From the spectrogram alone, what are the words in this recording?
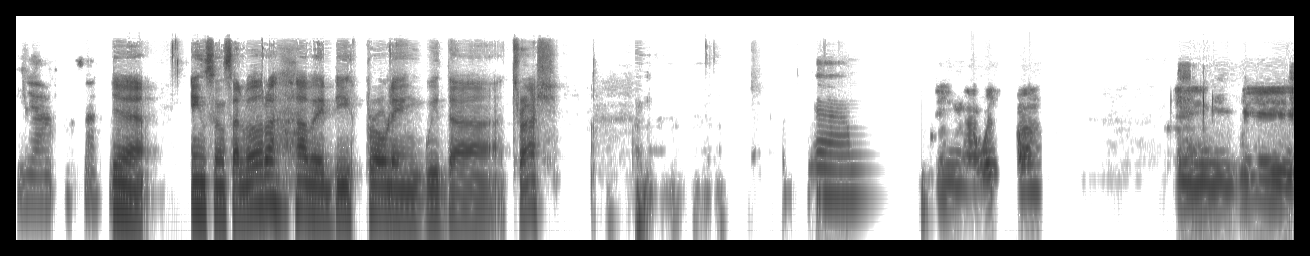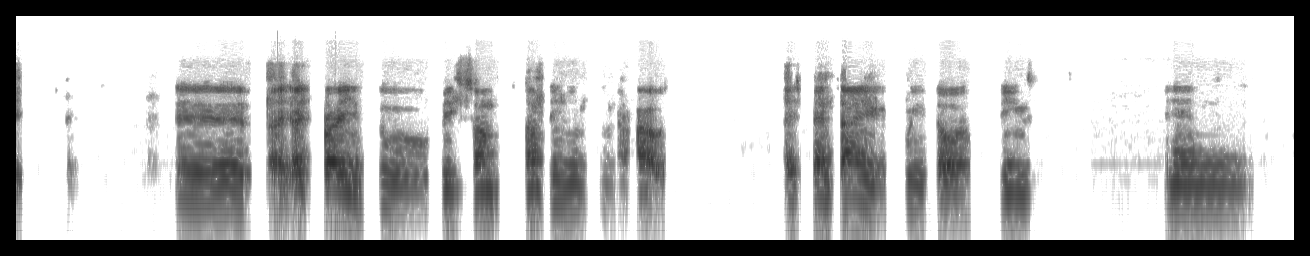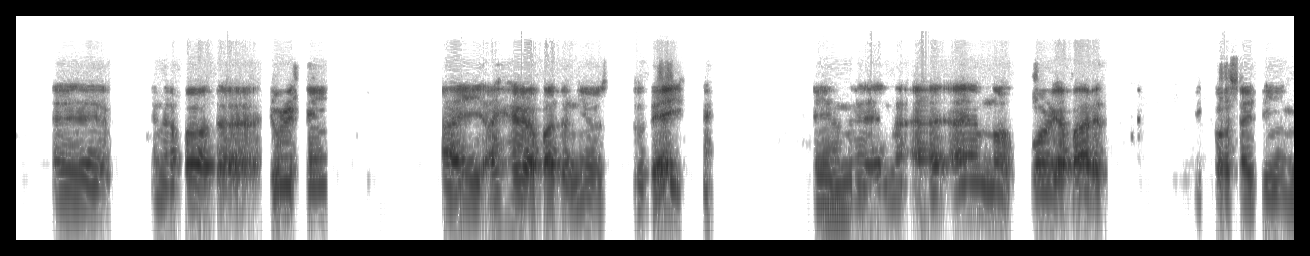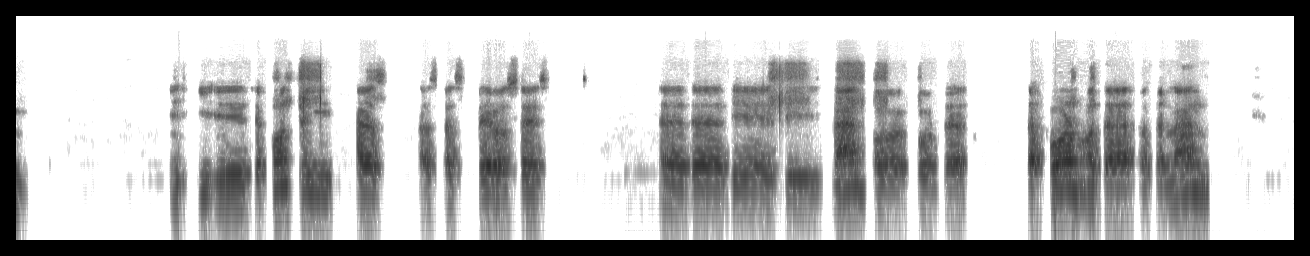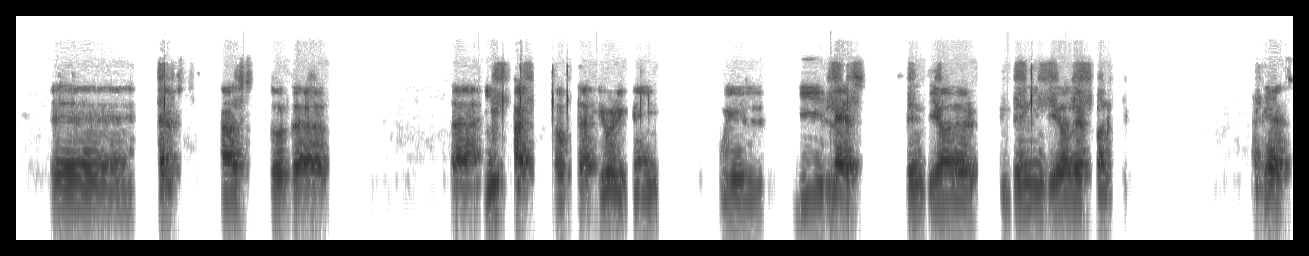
yeah, exactly. Yeah, in San Salvador, have a big problem with the trash. Yeah. in a wet farm, and we uh, I, I trying to fix some something in, in our house. I spend time with those things, and uh, and about the hurricane. I I heard about the news today, and, and I, I am not worried about it because I think it, it, the country has, as, as Pedro says, uh, the, the the land or, or the the form of the of the land uh, helps us to the the impact of the hurricane will be less than the other than in the other country, I guess.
